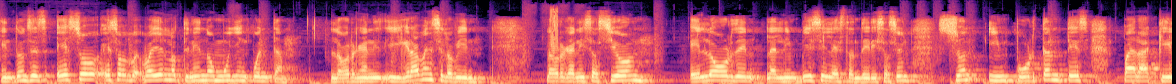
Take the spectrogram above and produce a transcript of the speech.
Entonces eso, eso váyanlo teniendo muy en cuenta. La y grábenselo bien. La organización, el orden, la limpieza y la estandarización son importantes para que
